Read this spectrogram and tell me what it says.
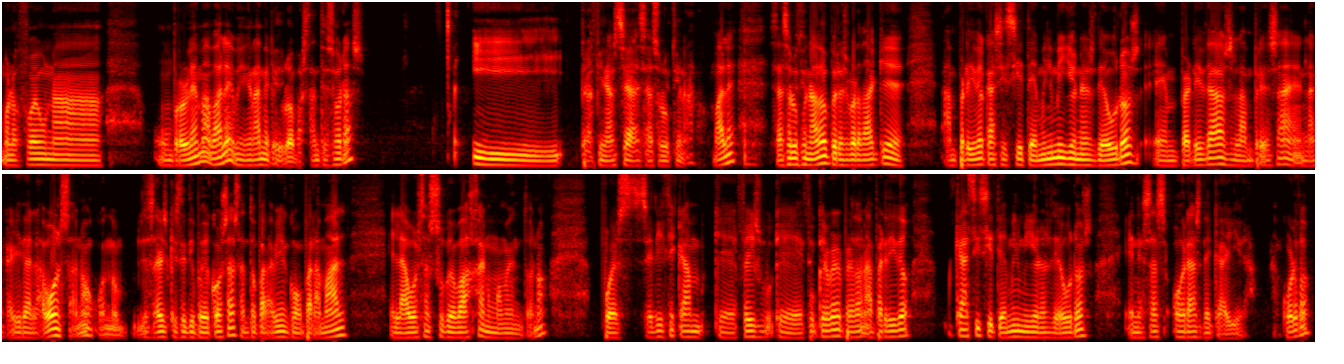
Bueno, fue una, un problema, ¿vale? Muy grande que duró bastantes horas. Y, pero al final se ha, solucionado, ¿vale? Se ha solucionado, pero es verdad que han perdido casi 7.000 millones de euros en pérdidas la empresa en la caída en la bolsa, ¿no? Cuando ya sabéis que este tipo de cosas, tanto para bien como para mal, en la bolsa sube o baja en un momento, ¿no? Pues se dice que, Facebook, que Zuckerberg, perdón, ha perdido casi 7.000 millones de euros en esas horas de caída, ¿de acuerdo?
